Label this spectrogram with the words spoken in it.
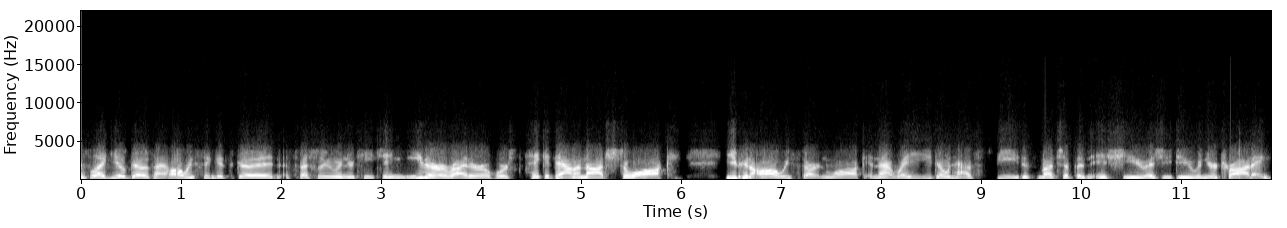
as leg yield goes, I always think it's good, especially when you're teaching either a rider or a horse, to take it down a notch to walk. You can always start and walk, and that way you don't have speed as much of an issue as you do when you're trotting.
